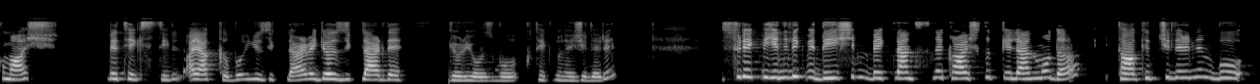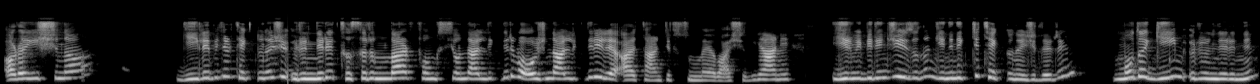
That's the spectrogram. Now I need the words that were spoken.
kumaş ve tekstil, ayakkabı, yüzükler ve gözlüklerde görüyoruz bu teknolojileri. Sürekli yenilik ve değişim beklentisine karşılık gelen moda takipçilerinin bu arayışına giyilebilir teknoloji ürünleri, tasarımlar, fonksiyonellikleri ve orijinallikleriyle alternatif sunmaya başladı. Yani 21. yüzyılın yenilikçi teknolojileri moda giyim ürünlerinin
